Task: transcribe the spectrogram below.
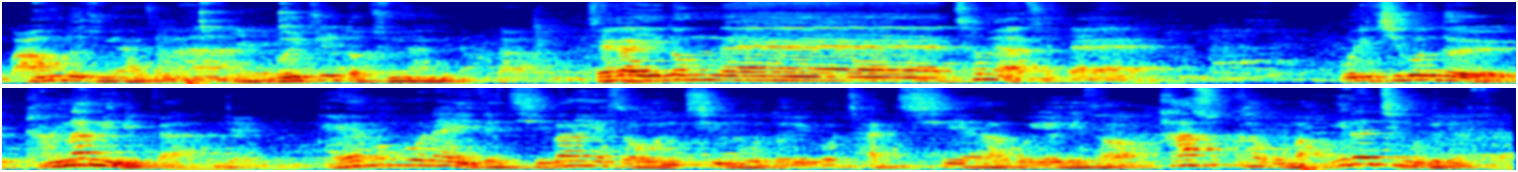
마음도 중요하지만 예. 물질도 중요합니다. 아, 제가 이 동네 처음에 왔을 때 우리 직원들 강남이니까 예. 대부분의 이제 지방에서 온 친구들이고 자취하고 여기서 하숙하고 막 이런 친구들이었어요.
